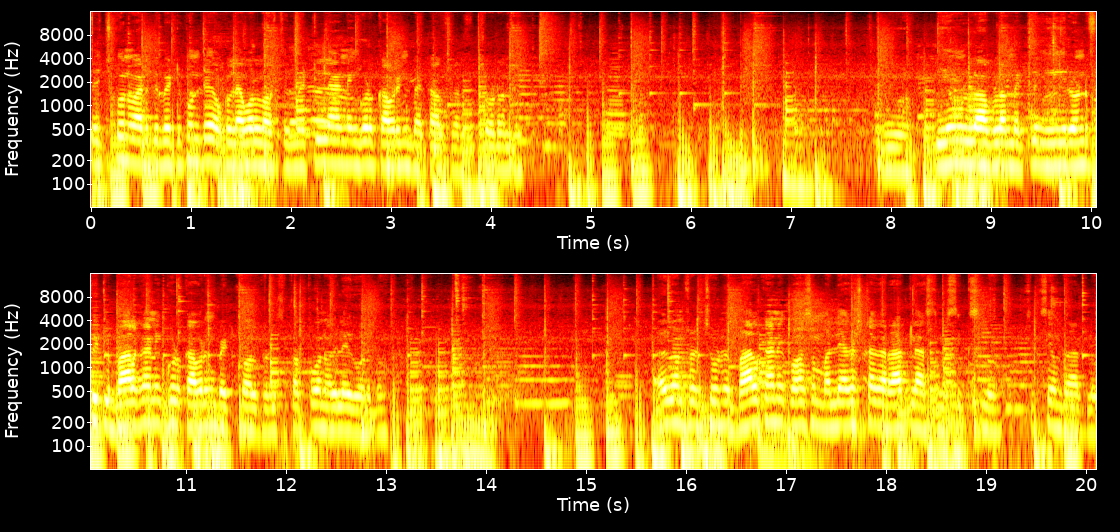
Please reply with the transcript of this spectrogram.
తెచ్చుకొని వాటితో పెట్టుకుంటే ఒక లెవెల్లో వస్తుంది. మెటల్ ల్యాండింగ్ కూడా కవరింగ్ పెట్టాలి ఫ్రెండ్స్ చూడండి. దేవుని లోపల మెట్లు ఈ రెండు ఫీట్లు బాలకానికి కూడా కవరింగ్ పెట్టుకోవాలి ఫ్రెండ్స్ తక్కువ వదిలేయకూడదు. అదిగోండి ఫ్రెండ్స్ చూడండి బాల్కనీ కోసం మళ్ళీ ఎక్స్ట్రాగా రాట్లు సిక్స్లో సిక్స్లు సిక్స్ ఏం రాట్లు.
